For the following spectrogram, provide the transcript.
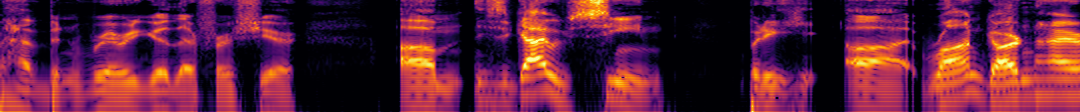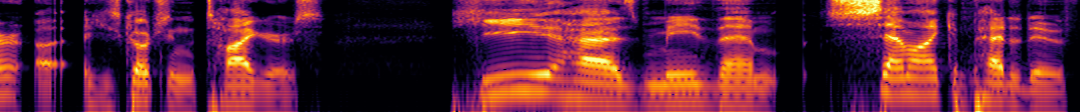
have been very good their first year. Um, he's a guy we've seen, but he, uh, Ron Gardenhire, uh, he's coaching the Tigers. He has made them semi-competitive,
